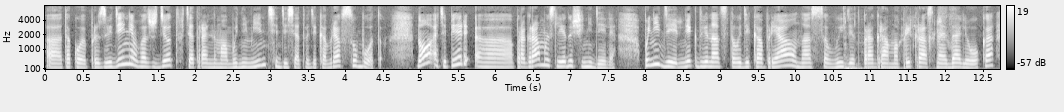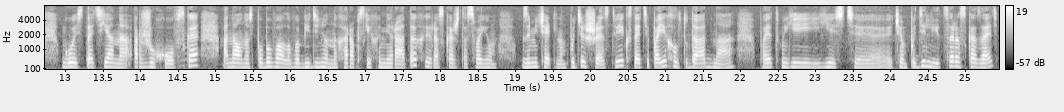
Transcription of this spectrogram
Э, Такое произведение вас ждет в театральном абонементе 10 декабря в субботу. Ну, а теперь э, программы следующей недели. Понедельник, 12 декабря, у нас выйдет программа «Прекрасная далека». Гость Татьяна Аржуховская. Она у нас побывала в Объединенных Арабских Эмиратах и расскажет о своем замечательном путешествии. Кстати, поехала туда одна, поэтому ей есть э, чем поделиться, рассказать,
